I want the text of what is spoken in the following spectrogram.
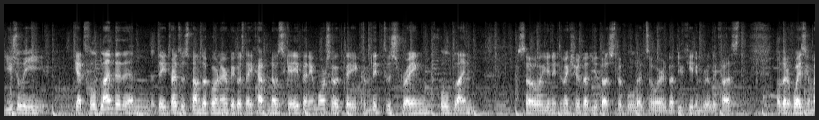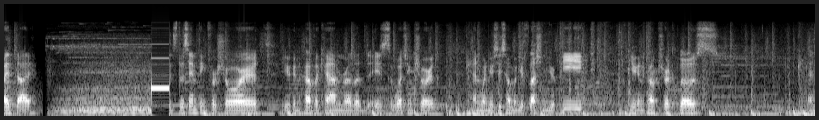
usually get full blinded and they try to spam the corner because they have no escape anymore, so they commit to spraying full blind. So you need to make sure that you dodge the bullets or that you hit him really fast, otherwise you might die. It's the same thing for short, you can have a camera that is watching short, and when you see someone you flash in your peek, you can come short close, and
